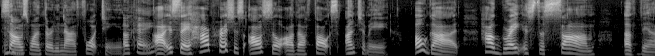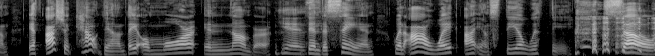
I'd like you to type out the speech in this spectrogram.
psalms 139 14 Mm-hmm. Okay. uh, it say how precious also are thy thoughts unto me o god how great is the sum of them if i should count them they are more in number yes. than the sand. When I awake, I am still with thee. so,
